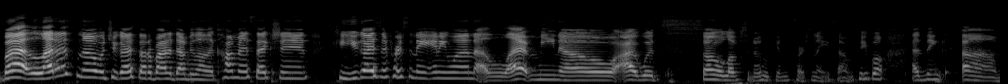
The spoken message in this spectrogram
But let us know what you guys thought about it down below in the comment section. Can you guys impersonate anyone? Let me know. I would so love to know who can impersonate some people. I think um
